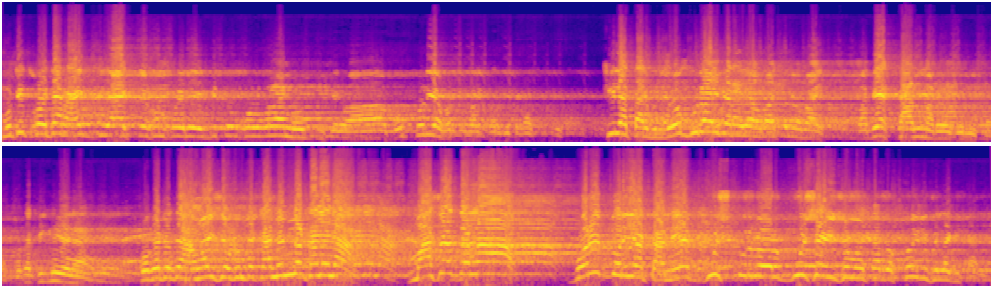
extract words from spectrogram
মুঠিত কয়টা ৰাইট দিয়া এখন কৈ রে এইটো কল কৰা নোট রা মুখ করিয়া ভরতে পারছে। কিলা তার বিল ও ঘুরাই বেড়াই ভাই তো ভাই বাদে টান মারে ও জিনিস কথা ঠিক নিয়ে না পকেটে আমাইছে ওখান থেকে টানেন না টানে না মাছের দেলা বরিদ দরিয়া টানে ঘুষকুর ঘুষে এই সময় তার রক্ত হয়ে গেছে লাগি টানে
